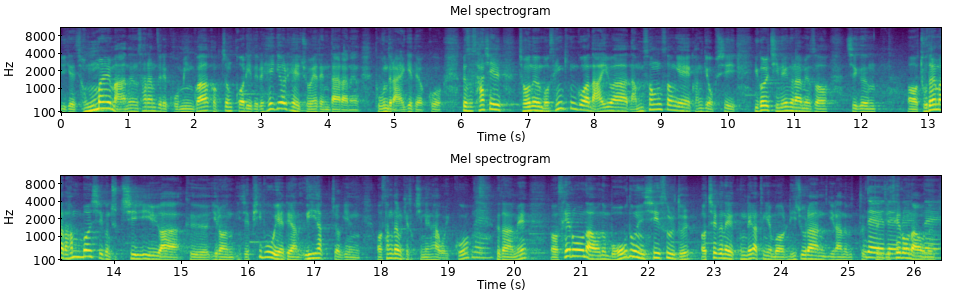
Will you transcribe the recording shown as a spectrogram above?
이게 정말 많은 사람들의 고민과 걱정거리들을 해결해 줘야 된다라는 부분들을 알게 되었고 그래서 사실 저는 뭐 생긴 거와 나이와 남성성에 관계없이 이걸 진행을 하면서 지금 어, 두 달마다 한 번씩은 주치의와 그 이런 이제 피부에 대한 의학적인 어, 상담을 계속 진행하고 있고 네. 그 다음에 어, 새로 나오는 모든 시술들 어, 최근에 국내 같은 게 뭐 리주란이라는 네, 든지 네, 새로 네, 나오는 네.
